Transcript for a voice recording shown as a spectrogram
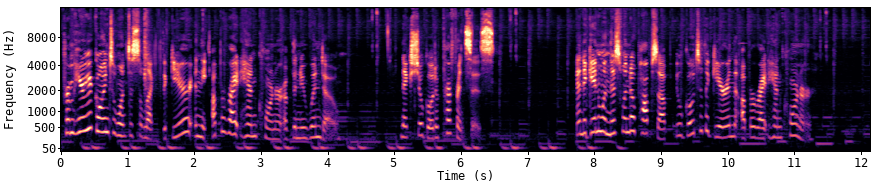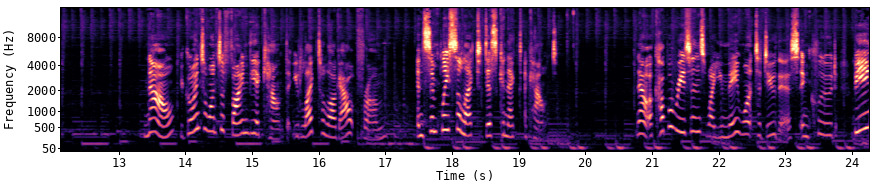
From here, you're going to want to select the gear in the upper right hand corner of the new window. Next, you'll go to Preferences. And again, when this window pops up, you'll go to the gear in the upper right-hand corner. Now, you're going to want to find the account that you'd like to log out from, and simply select Disconnect Account. Now, a couple reasons why you may want to do this include being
